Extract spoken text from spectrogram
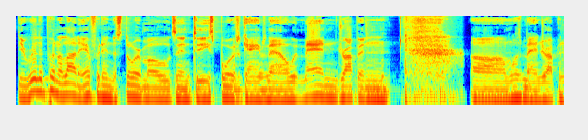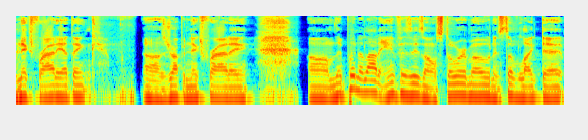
they're really putting a lot of effort into story modes into these sports games now with Madden dropping. Um, what's Madden dropping next Friday? I think. Uh, it's dropping next Friday. Um, they're putting a lot of emphasis on story mode and stuff like that.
